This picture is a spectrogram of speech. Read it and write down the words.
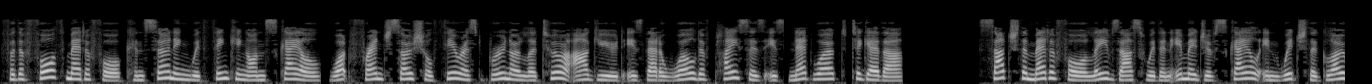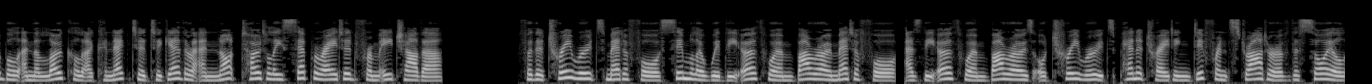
For the fourth metaphor concerning with thinking on scale, what French social theorist Bruno Latour argued is that a world of places is networked together. Such the metaphor leaves us with an image of scale in which the global and the local are connected together and not totally separated from each other. For the tree roots metaphor similar with the earthworm burrow metaphor, as the earthworm burrows or tree roots penetrating different strata of the soil,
